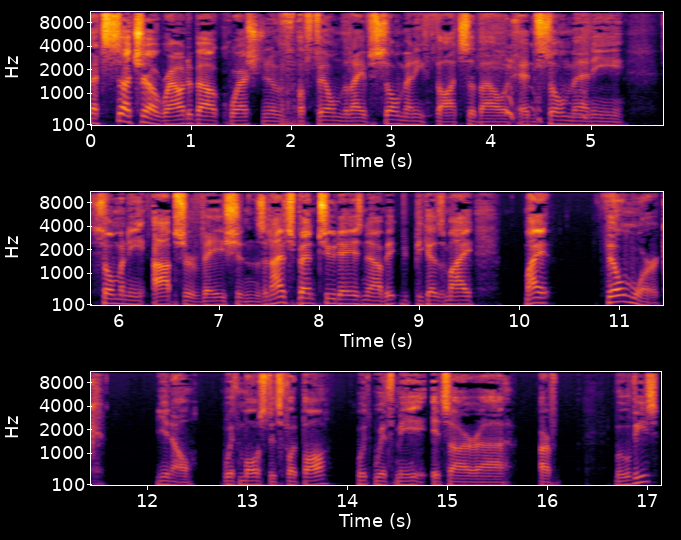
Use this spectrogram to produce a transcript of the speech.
That's such a roundabout question of a film that I have so many thoughts about and so many so many observations. And I've spent two days now because my my film work, you know, with most it's football. With with me, it's our uh, our movies.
